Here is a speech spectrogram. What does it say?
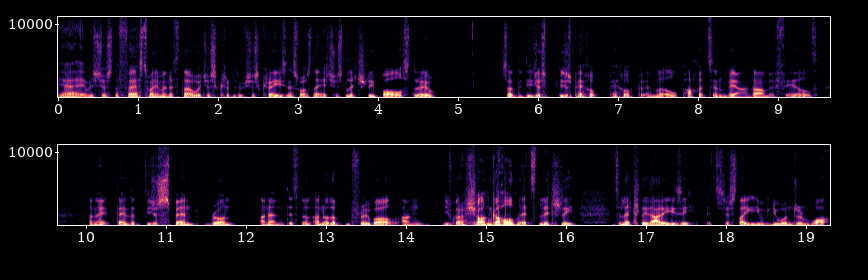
yeah, it was just the first twenty minutes though. Were just it was just craziness, wasn't it? It's just literally balls through. So they just they just pick up pick up in little pockets in behind our midfield, and they they they just spin, run, and then it's another through ball, and you've got a shot on goal. It's literally it's literally that easy. It's just like you you're wondering what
